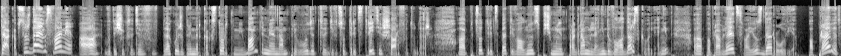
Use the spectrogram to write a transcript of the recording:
Так, обсуждаем с вами, а, вот еще, кстати, такой же пример, как с тортами и бантами, нам приводят 933 шарфы туда же. А 535 волнуется, почему нет программы Леонида Володарского. Леонид а, поправляет свое здоровье. Поправит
